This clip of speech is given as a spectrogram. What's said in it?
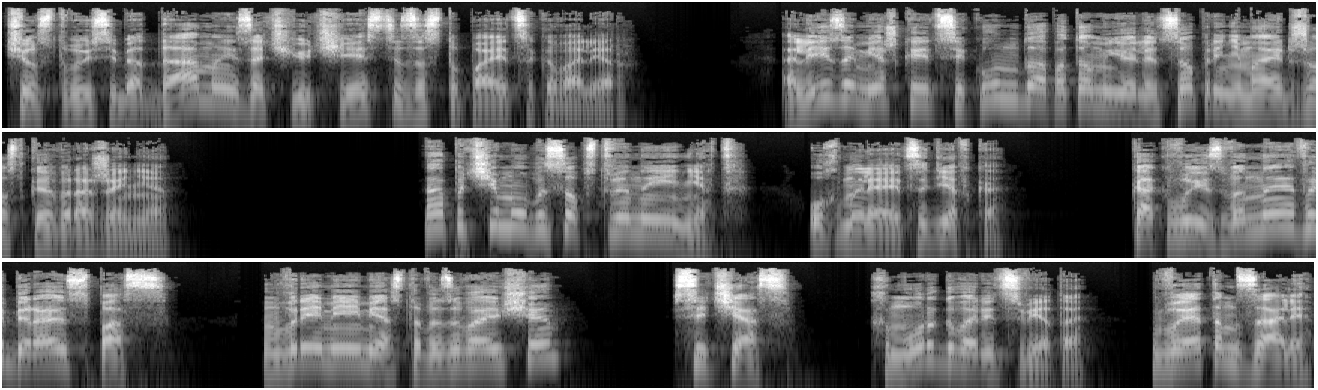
Чувствую себя дамой, за чью честь заступается кавалер. Лиза мешкает секунду, а потом ее лицо принимает жесткое выражение. «А почему бы, собственно, и нет?» — ухмыляется девка. «Как вызванная, выбираю спас. Время и место вызывающее?» «Сейчас», — хмуро говорит Света. «В этом зале».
